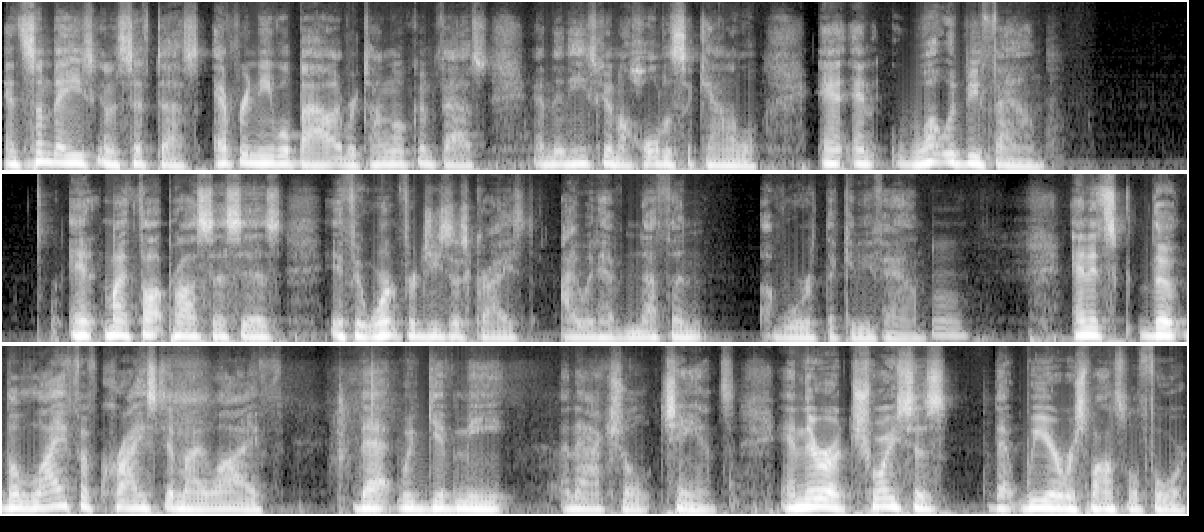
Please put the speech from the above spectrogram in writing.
And someday he's going to sift us. Every knee will bow, every tongue will confess, and then he's going to hold us accountable. And, and what would be found? And my thought process is if it weren't for Jesus Christ, I would have nothing of worth that could be found. Mm. And it's the, the life of Christ in my life that would give me an actual chance. And there are choices that we are responsible for.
